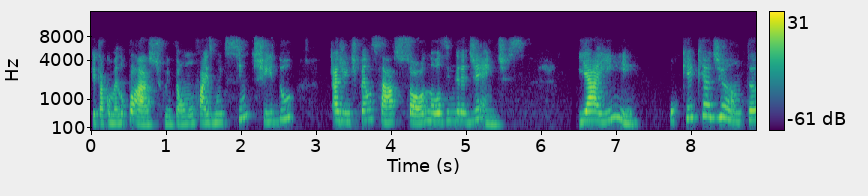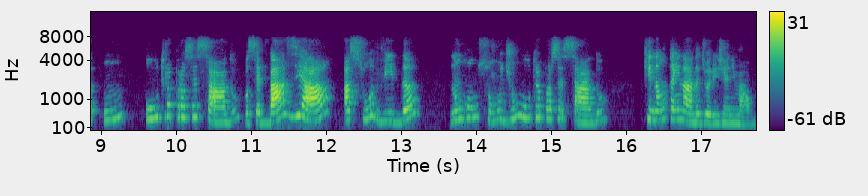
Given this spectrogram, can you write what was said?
que está comendo plástico, então não faz muito sentido a gente pensar só nos ingredientes. E aí, o que que adianta um ultraprocessado, você basear a sua vida num consumo de um ultraprocessado que não tem nada de origem animal.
